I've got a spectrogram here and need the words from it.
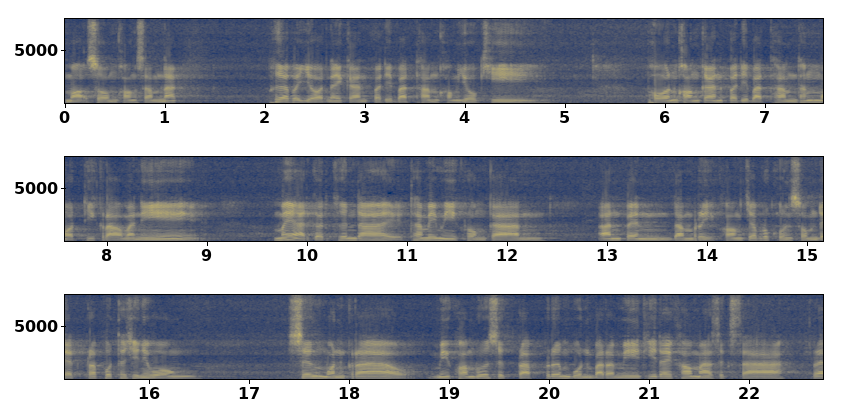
เหมาะสมของสำนัก เพื่อประโยชน์ในการปฏิบัติธรรมของโยคี ผลของการปฏิบัติธรรมทั้งหมดที่กล่าวมานี้ ไม่อาจเกิดขึ้นได้ถ้าไม่มีโครงการ อันเป็นดำริของเจ้าพระคุณสมเด็จพระพุทธชินวงศ์ซึ่งมนเกล้ามีความรู้สึกปรับเรื่มบุญบารมีที่ได้เข้ามาศึกษาและ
